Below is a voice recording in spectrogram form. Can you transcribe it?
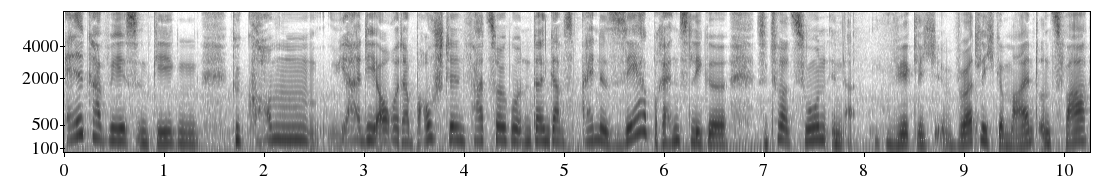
LKWs entgegengekommen, ja, die auch, oder Baustellenfahrzeuge. Und dann gab es eine sehr brenzlige Situation, in, wirklich wörtlich gemeint. Und zwar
